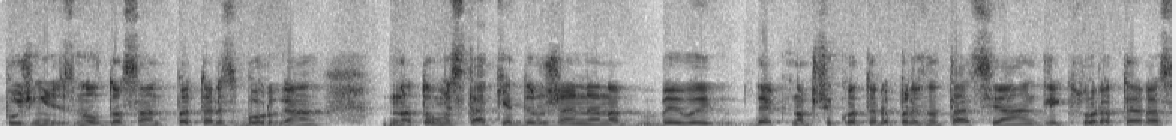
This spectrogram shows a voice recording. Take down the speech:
później znów do Sankt Petersburga. Natomiast takie drużyny no, były, jak na przykład reprezentacja Anglii, która teraz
